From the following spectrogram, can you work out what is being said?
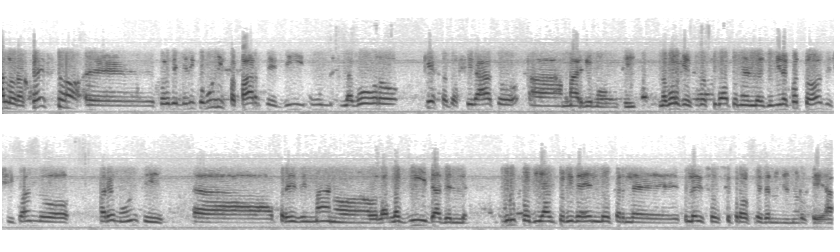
Allora, questo, eh, quello dei beni comuni fa parte di un lavoro che è stato affidato a Mario Monti, un lavoro che è stato affidato nel 2014 quando Mario Monti ha preso in mano la, la, guida del gruppo di alto livello per le, per le risorse proprie dell'Unione Europea.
